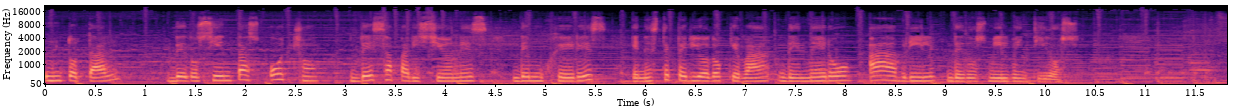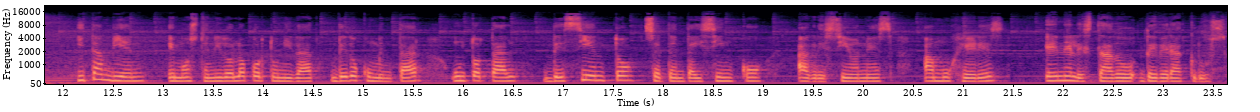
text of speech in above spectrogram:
Un total de 208 desapariciones de mujeres en este periodo que va de enero a abril de 2022. Y también hemos tenido la oportunidad de documentar un total de 175 agresiones a mujeres en el estado de Veracruz.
